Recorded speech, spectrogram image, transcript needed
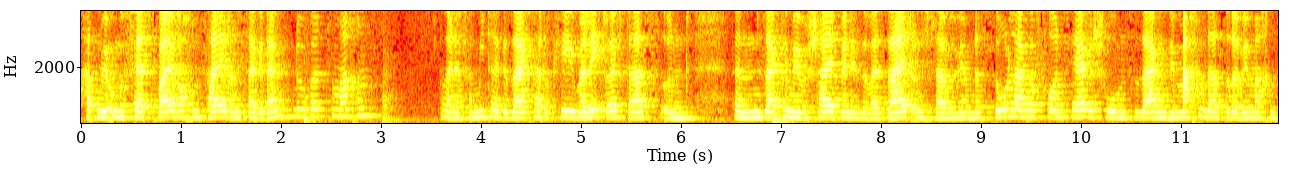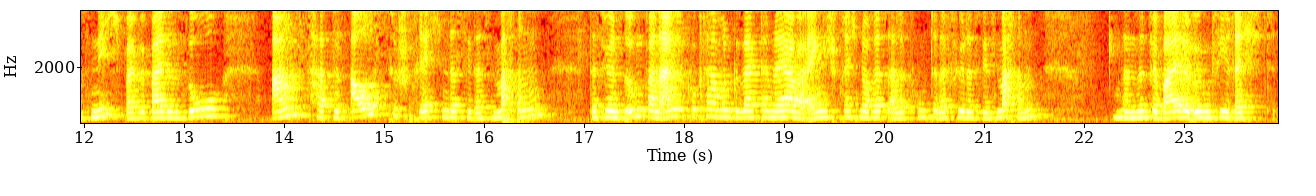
hatten wir ungefähr zwei Wochen Zeit, uns da Gedanken darüber zu machen, weil der Vermieter gesagt hat, okay, überlegt euch das und dann sagt er mir Bescheid, wenn ihr soweit seid. Und ich glaube, wir haben das so lange vor uns hergeschoben, zu sagen, wir machen das oder wir machen es nicht, weil wir beide so Angst hatten, auszusprechen, dass wir das machen, dass wir uns irgendwann angeguckt haben und gesagt haben, naja, aber eigentlich sprechen doch jetzt alle Punkte dafür, dass wir es machen. Und dann sind wir beide irgendwie recht,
